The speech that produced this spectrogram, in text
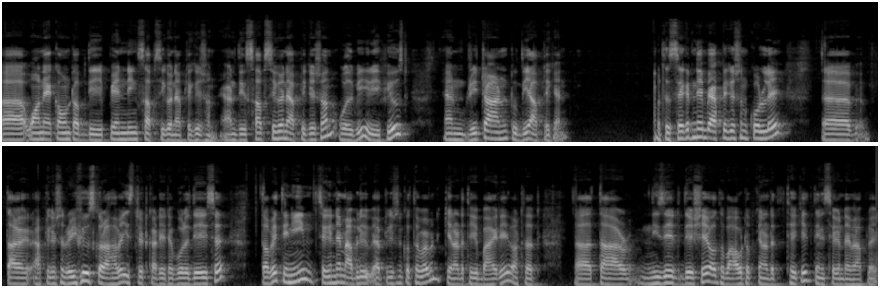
uh, on account of the pending subsequent application and the subsequent application will be refused and returned to the applicant অর্থাৎ সেকেন্ড টাইম অ্যাপ্লিকেশন করলে তার অ্যাপ্লিকেশন রিফিউজ করা হবে স্টেট কার্ড এটা বলে দিয়েছে তবে তিনি সেকেন্ড টাইম অ্যাপ্লিকেশন করতে পারবেন কেনাডা থেকে বাইরে অর্থাৎ তার নিজের দেশে অথবা আউট অফ কানাডা থেকে তিনি সেকেন্ড টাইম অ্যাপ্লাই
